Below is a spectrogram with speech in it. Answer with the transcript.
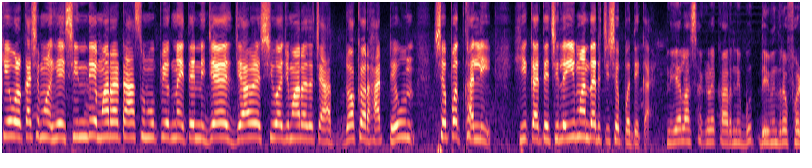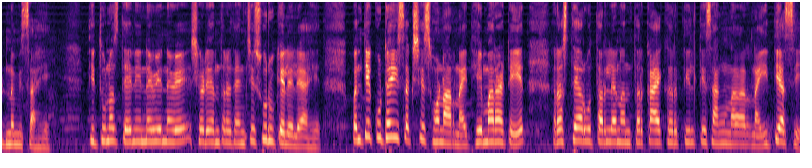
केवळ कशामुळे हे शिंदे मराठा असून उपयोग नाही. त्यांनी ज्या ज्यावेळेस शिवाजी महाराजाच्या हात डोक्यावर हात ठेवून शपथ खाल्ली ही काय त्याची लई इमानदारीची शपथ आहे काय? याला सगळे कारणीभूत देवेंद्र फडणवीस आहे. तिथूनच त्यांनी नवे नवे षडयंत्र त्यांचे सुरू केलेले आहेत. पण ते कुठेही सक्सेस होणार नाहीत. हे मराठे आहेत. रस्त्यावर उतरल्यानंतर काय करतील ते सांगणार नाही. इतिहास आहे.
